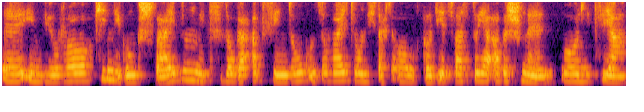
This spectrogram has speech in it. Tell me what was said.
äh, im Büro Kündigungsschreiben mit sogar Abfindung und so weiter. Und ich dachte, oh Gott, jetzt warst du ja aber schnell. Und ja,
